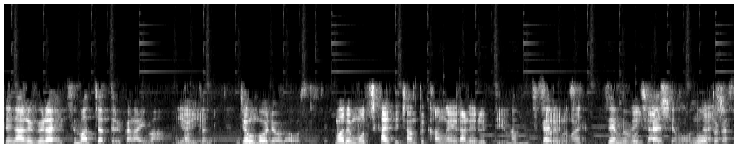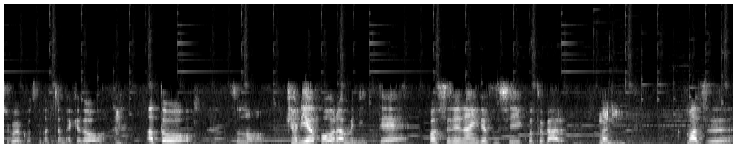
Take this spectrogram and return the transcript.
てなるぐらい詰まっちゃってるから今。いやいや。本当に。情報量が多すぎて。まあでも持ち帰ってちゃんと考えられるっていうあ持ち帰そういうのね。る持ち帰る全部持ち帰ってもノートがすごいことになっちゃうんだけど、うん。あとそのキャリアフォーラムに行って忘れないでほしいことがある。何？まず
